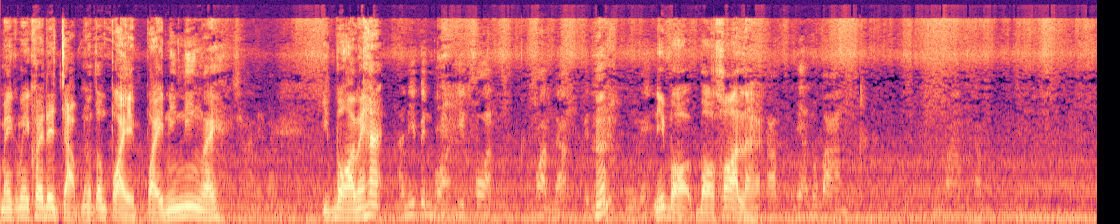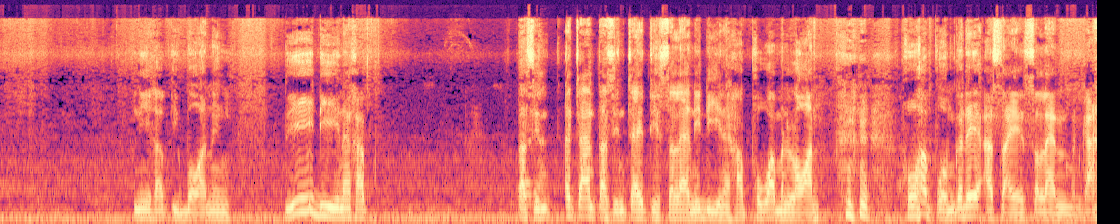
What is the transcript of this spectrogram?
ไม่ไม่ค่อยได้จับเนอะต้องปล่อยปล่อยนิ่งๆไว้ ใช่ครับ อีกบ่อไหมฮะ อันนี้เป็นบ่อที่คลอดคลอดแล้วเป็นฮะ เป็นปูเล็กนี่บ่อบ่อคลอดเหรอฮะครับอันนี่อนุบาลอนุบาลครับนี่ครับอีกบ่อหนึ่งดีดีนะครับ ตัดสินอาจารย์ตัดสินใจติดสแลนนี่ดีนะครับ เพราะว่ามันร้อน เพราะว่าผมก็ได้อาศัยสแลนเหมือนกัน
